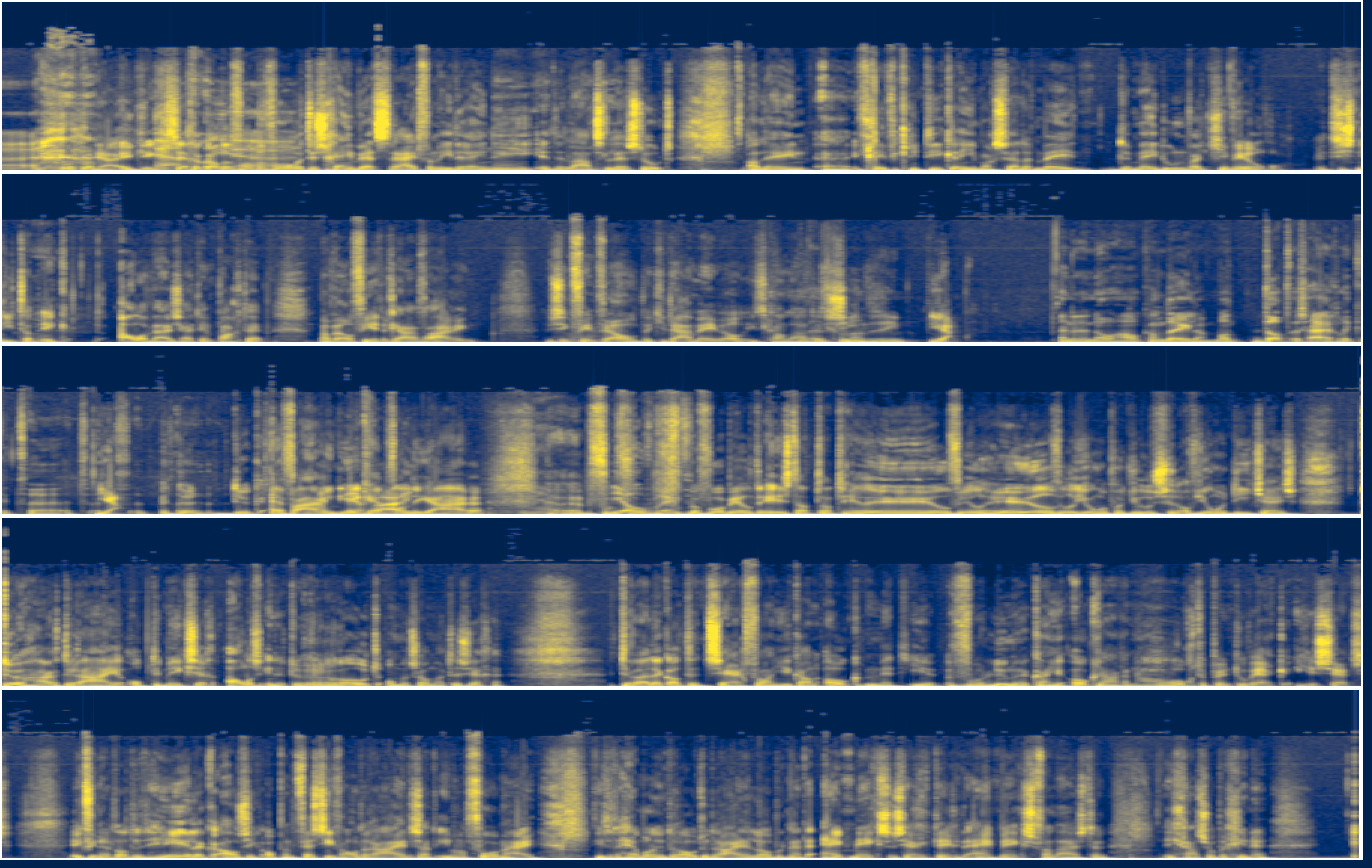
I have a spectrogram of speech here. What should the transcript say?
ja, ik, ik ja, zeg ook goeie, altijd van tevoren, het is geen wedstrijd van iedereen nee. die de laatste les doet. Alleen, uh, ik geef je kritiek en je mag zelf mee, ermee doen wat je wil. Het is niet dat ja. ik alle wijsheid in pacht heb, maar wel 40 jaar ervaring. Dus ik vind wel dat je daarmee wel iets kan laten, zien. laten zien. Ja, en de know-how kan delen. Want dat is eigenlijk het... Uh, het, ja, het, de, de, ervaring die ik heb van de jaren. Ja. Uh, die overbrengt. Bijvoorbeeld is dat, dat heel veel, heel veel jonge producers of jonge DJ's te hard draaien op de mixer. Alles in het rood, om het zo maar te zeggen. Terwijl ik altijd zeg van je kan ook met je volume kan je ook naar een hoogtepunt toe werken in je set. Ik vind het altijd heerlijk als ik op een festival draai. En er zat iemand voor mij die zat helemaal in het rood te draaien. Dan loop ik naar de eindmix. Dan zeg ik tegen de eindmix van luister, ik ga zo beginnen.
